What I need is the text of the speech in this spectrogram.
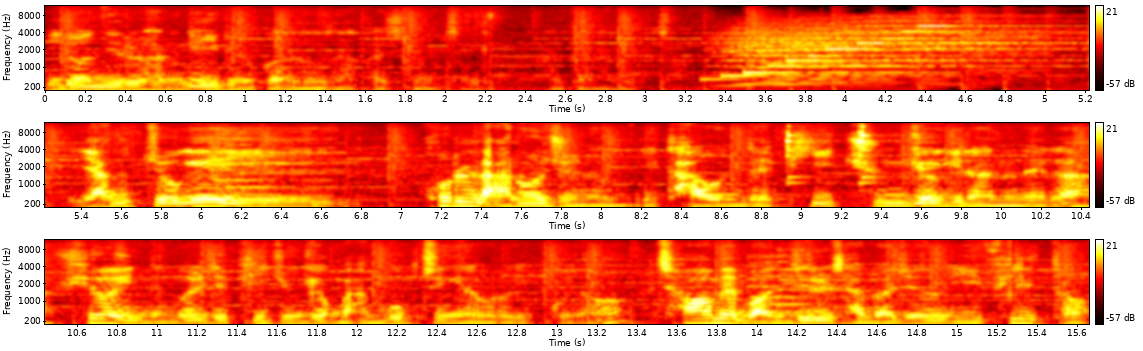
이런 일을 하는 게 이비인후과라고 생각하시면 제일 간단하겠죠. 양쪽에 이 코를 나눠주는 이 가운데 비중격이라는 애가 휘어 있는 걸 이제 비중격 만곡증이라고 그러겠고요. 처음에 먼지를 잡아주는 이 필터,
